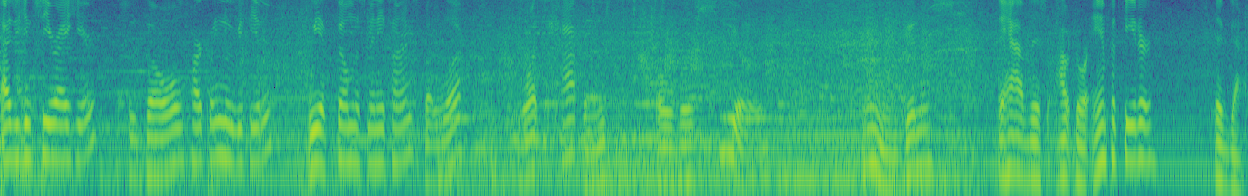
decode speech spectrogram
As you can see right here, this is the old Park Lane movie theater. We have filmed this many times, but look what's happened over here. Oh my goodness. They have this outdoor amphitheater. They've got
